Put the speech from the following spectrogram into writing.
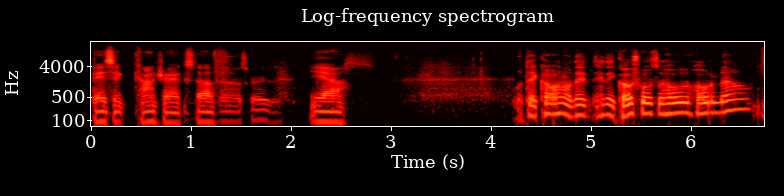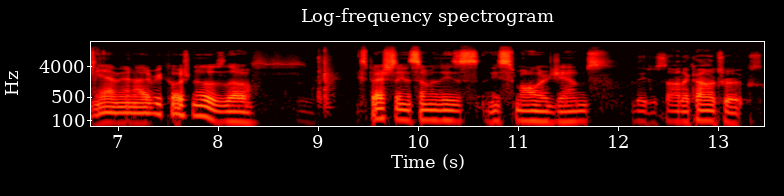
basic contract stuff. Yeah, that's crazy. Yeah, What they call on? They ain't they coach supposed to hold hold them down? yeah, man. Not every coach knows though, especially in some of these these smaller gyms. They just signing contracts.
